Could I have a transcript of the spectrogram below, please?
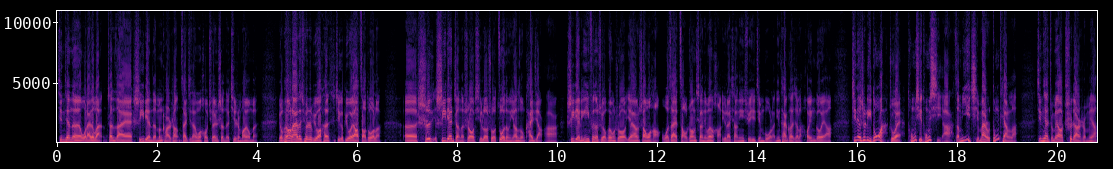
今天呢，我来的晚，站在十一点的门槛上，在济南问候全省的汽车朋友们。有朋友来的确实比我很，这个比我要早多了。呃，十十一点整的时候，喜乐说坐等杨总开讲啊。十一点零一分的时候，有朋友说杨洋上午好，我在枣庄向您问好，又来向您学习进步了，您太客气了，欢迎各位啊。今天是立冬啊，诸位同喜同喜啊，咱们一起迈入冬天了。今天准备要吃点什么呀？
